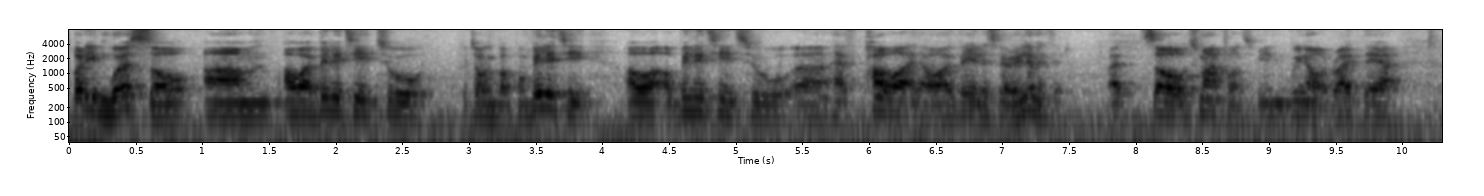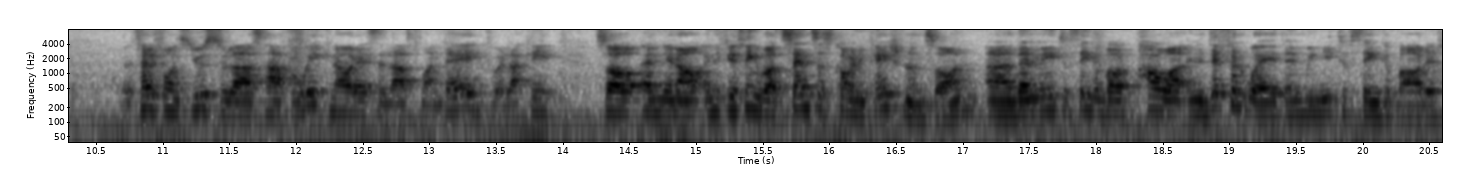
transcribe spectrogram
But even worse so, um, our ability to, we're talking about mobility, our ability to uh, have power at our avail is very limited, right? So smartphones, we, we know it, right? They are, telephones used to last half a week. Nowadays, they last one day if we're lucky. So, and you know, and if you think about sensors, communication, and so on, uh, then we need to think about power in a different way than we need to think about it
